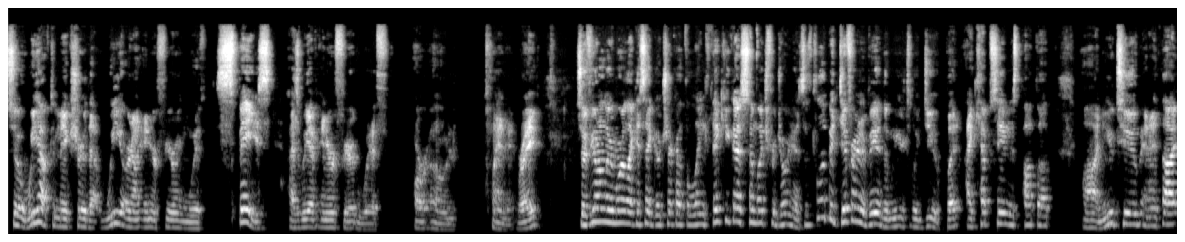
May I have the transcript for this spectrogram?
So, we have to make sure that we are not interfering with space as we have interfered with our own planet, right? So if you want to learn more, like I said, go check out the link. Thank you guys so much for joining us. It's a little bit different in a video than we usually do, but I kept seeing this pop up on YouTube and I thought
